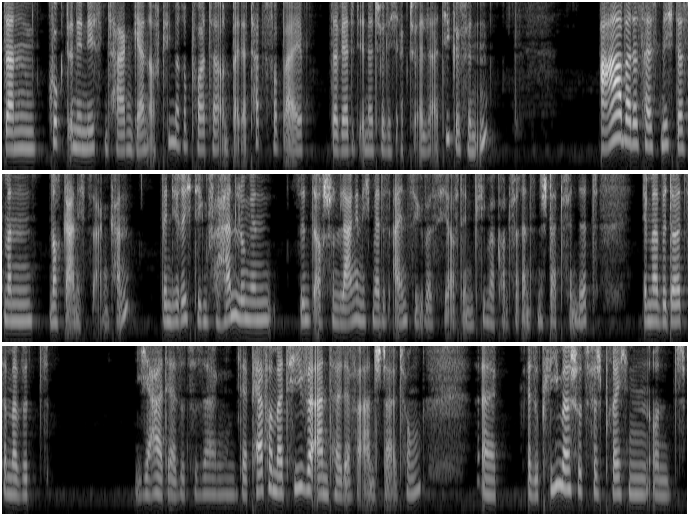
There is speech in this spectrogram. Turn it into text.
dann guckt in den nächsten Tagen gern auf Klimareporter und bei der Taz vorbei. Da werdet ihr natürlich aktuelle Artikel finden. Aber das heißt nicht, dass man noch gar nichts sagen kann, denn die richtigen Verhandlungen sind auch schon lange nicht mehr das Einzige, was hier auf den Klimakonferenzen stattfindet. Immer bedeutsamer wird ja der sozusagen der performative Anteil der Veranstaltung, äh, also Klimaschutzversprechen und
